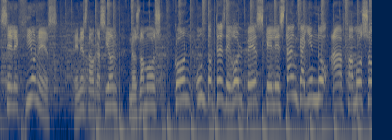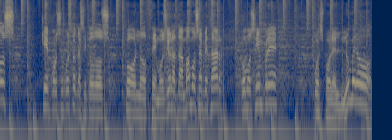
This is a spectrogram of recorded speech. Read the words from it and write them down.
selecciones. En esta ocasión nos vamos con un top 3 de golpes que le están cayendo a famosos que por supuesto casi todos conocemos. Jonathan, vamos a empezar como siempre pues por el número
